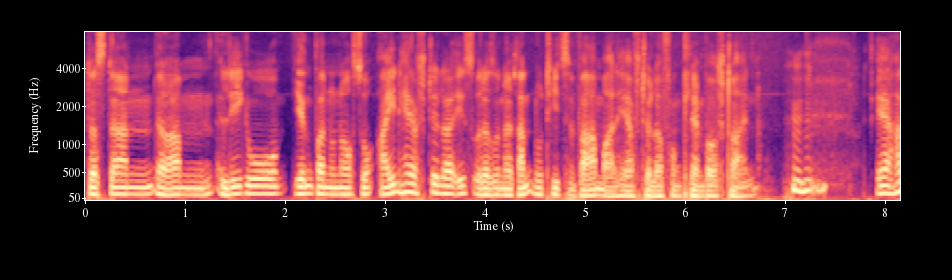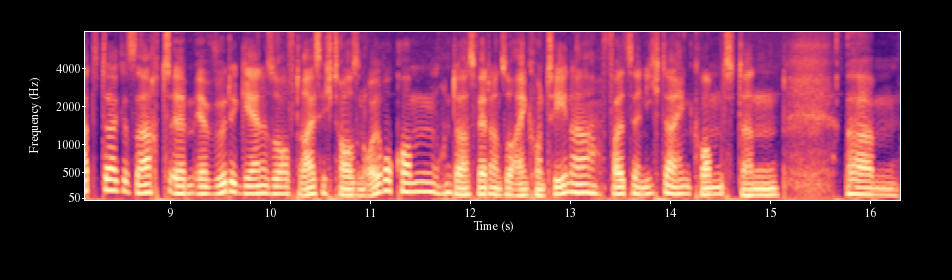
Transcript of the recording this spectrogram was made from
dass dann ähm, Lego irgendwann nur noch so ein Hersteller ist oder so eine Randnotiz war mal Hersteller von Klemmbaustein. Er hat da gesagt, ähm, er würde gerne so auf 30.000 Euro kommen. Und das wäre dann so ein Container. Falls er nicht dahin kommt, dann ähm,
